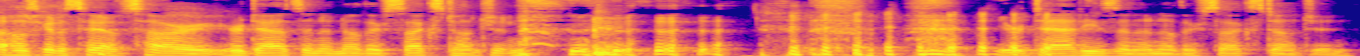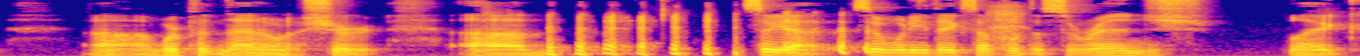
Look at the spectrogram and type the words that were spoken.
I was going to say, I'm sorry, your dad's in another sex dungeon. your daddy's in another sex dungeon. Uh, we're putting that on a shirt. Um, so, yeah. So, what do you think's up with the syringe? Like,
